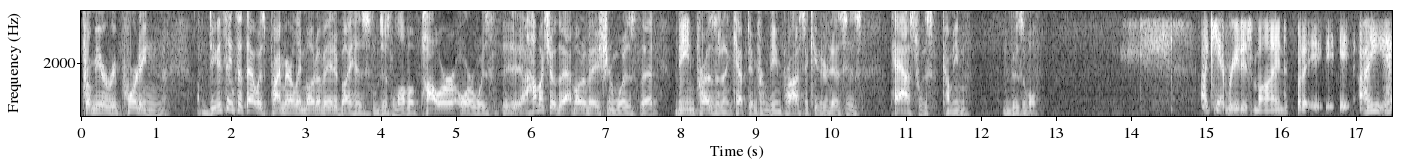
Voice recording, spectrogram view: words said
From your reporting. Do you think that that was primarily motivated by his just love of power, or was how much of that motivation was that being president kept him from being prosecuted as his past was coming visible? I can't read his mind, but I, I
